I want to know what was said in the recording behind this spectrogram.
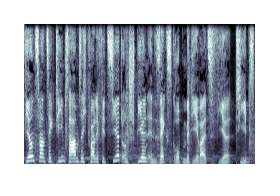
24 Teams haben sich qualifiziert und spielen in sechs Gruppen mit jeweils vier Teams.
